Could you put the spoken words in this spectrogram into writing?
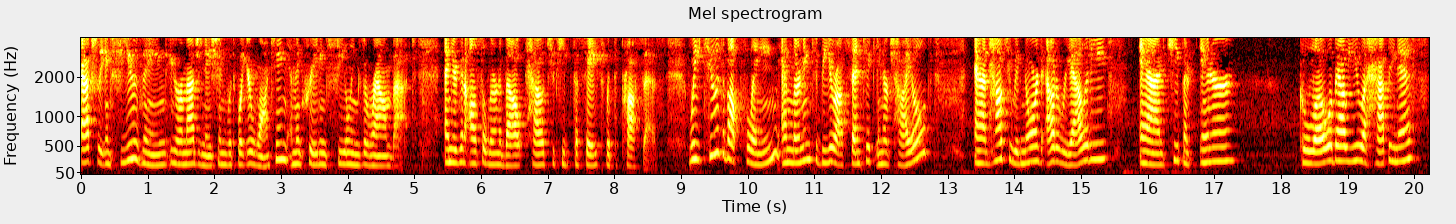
actually infusing your imagination with what you're wanting and then creating feelings around that. And you're going to also learn about how to keep the faith with the process. Week two is about playing and learning to be your authentic inner child and how to ignore the outer reality and keep an inner glow about you, a happiness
